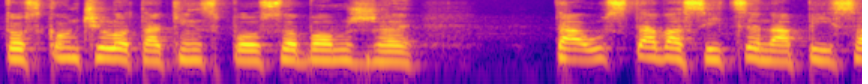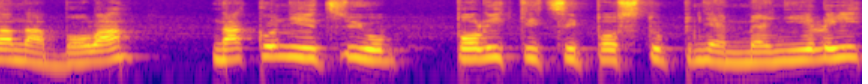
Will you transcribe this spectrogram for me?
to skončilo takým spôsobom, že tá ústava síce napísaná bola, nakoniec ju politici postupne menili,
